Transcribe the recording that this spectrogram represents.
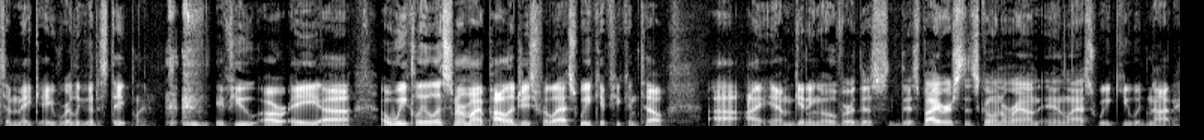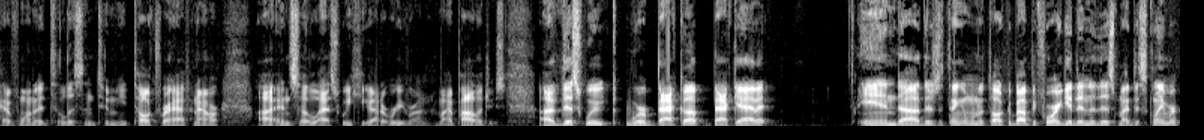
to make a really good estate plan. if you are a uh, a weekly listener, my apologies for last week. If you can tell, uh, I am getting over this this virus that's going around. And last week you would not have wanted to listen to me talk for half an hour, uh, and so last week you got a rerun. My apologies. Uh, this week we're back up, back at it. And uh, there's a thing I want to talk about before I get into this. My disclaimer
